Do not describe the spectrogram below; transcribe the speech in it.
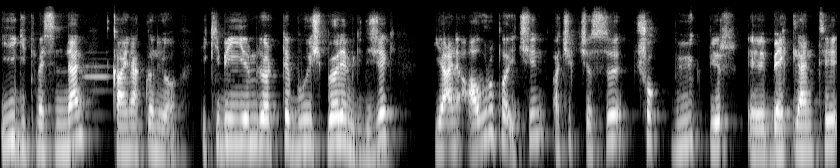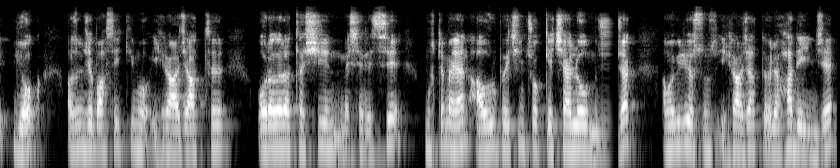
iyi gitmesinden kaynaklanıyor. 2024'te bu iş böyle mi gidecek? Yani Avrupa için açıkçası çok büyük bir e, beklenti yok. Az önce bahsettiğim o ihracatı oralara taşıyın meselesi muhtemelen Avrupa için çok geçerli olmayacak. Ama biliyorsunuz ihracat öyle ha deyince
